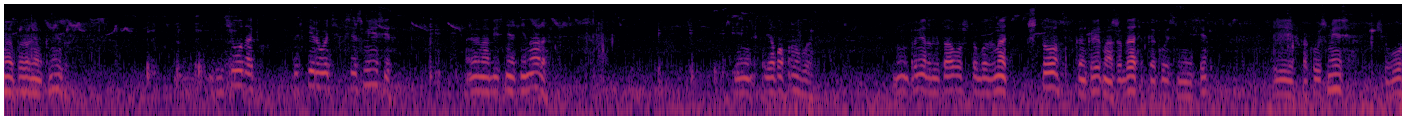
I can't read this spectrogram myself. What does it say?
Мы повернем к низу. Для чего так тестировать все смеси? Наверное, объяснять не надо. Ну, я попробую. Ну, например, для того, чтобы знать, что конкретно ожидать от какой смеси и в какую смесь чего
